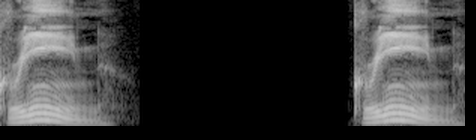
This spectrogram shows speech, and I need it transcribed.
green. Green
